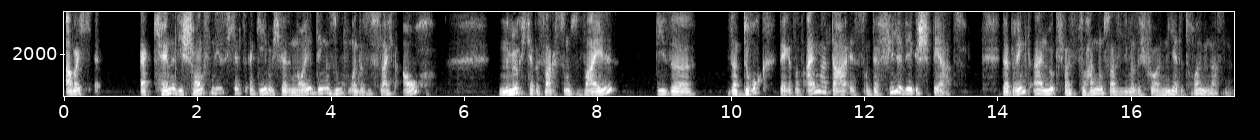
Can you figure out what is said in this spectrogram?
Aber ich erkenne die Chancen, die sich jetzt ergeben. Ich werde neue Dinge suchen und das ist vielleicht auch eine Möglichkeit des Wachstums, weil diese, dieser Druck, der jetzt auf einmal da ist und der viele Wege sperrt, der bringt einen möglicherweise zu Handlungsweisen, die man sich vorher nie hätte träumen lassen,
